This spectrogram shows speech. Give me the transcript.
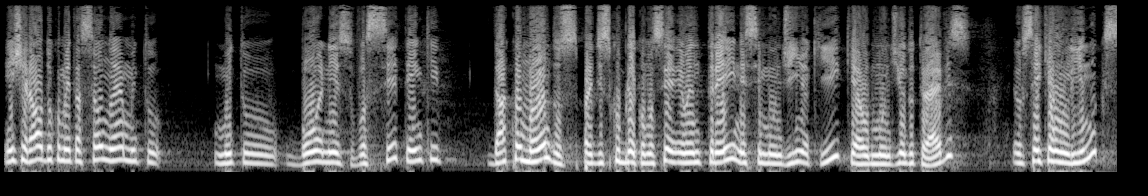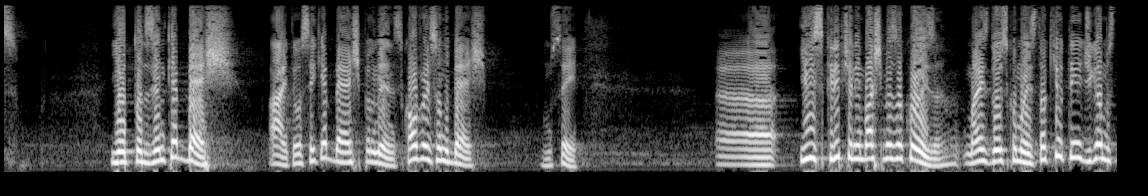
Em geral, a documentação não é muito, muito boa nisso. Você tem que dar comandos para descobrir. Como se eu entrei nesse mundinho aqui, que é o mundinho do Travis, eu sei que é um Linux, e eu estou dizendo que é Bash. Ah, então eu sei que é Bash, pelo menos. Qual a versão do Bash? Não sei. Uh, e o script ali embaixo a mesma coisa, mais dois comandos. Então aqui eu tenho, digamos,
